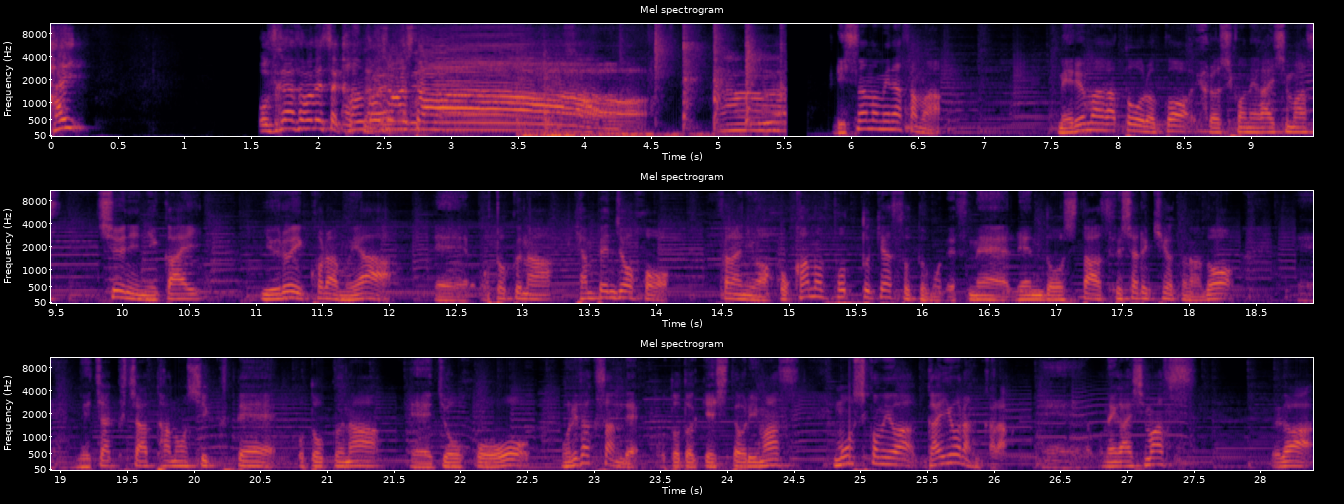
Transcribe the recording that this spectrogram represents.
はいお疲れ様でした。完走しましたリスナーの皆様、メルマガ登録をよろしくお願いします。週に2回、ゆるいコラムや、えーお得なキャンペーン情報、さらには他のポッドキャストともですね、連動したスペシャル企画など、えーめちゃくちゃ楽しくてお得な、えー情報を盛りだくさんでお届けしております。申し込みは概要欄から、えーお願いします。それでは、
